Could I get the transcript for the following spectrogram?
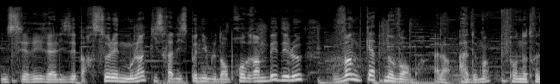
une série réalisée par Solène Moulin qui sera disponible dans Programme BD le 24 novembre. Alors à demain pour notre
